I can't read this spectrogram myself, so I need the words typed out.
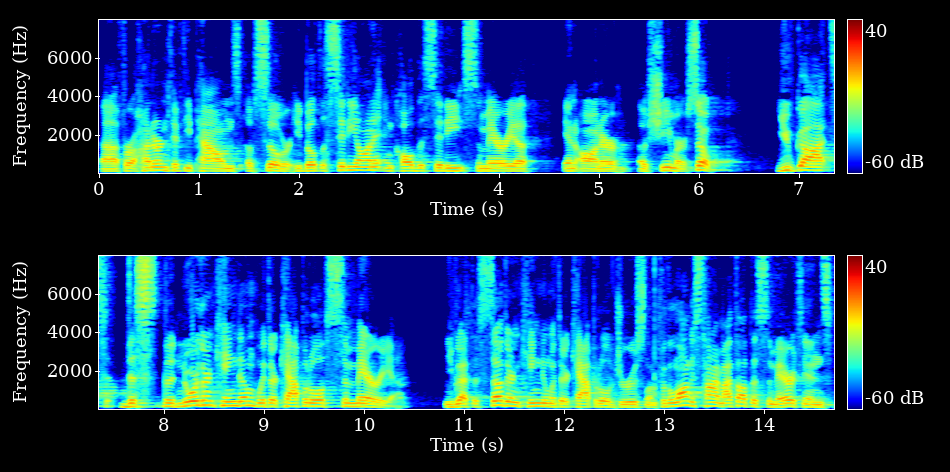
uh, for 150 pounds of silver. He built a city on it and called the city Samaria in honor of Shemer. So you've got this, the northern kingdom with their capital of Samaria. You've got the southern kingdom with their capital of Jerusalem. For the longest time, I thought the Samaritans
